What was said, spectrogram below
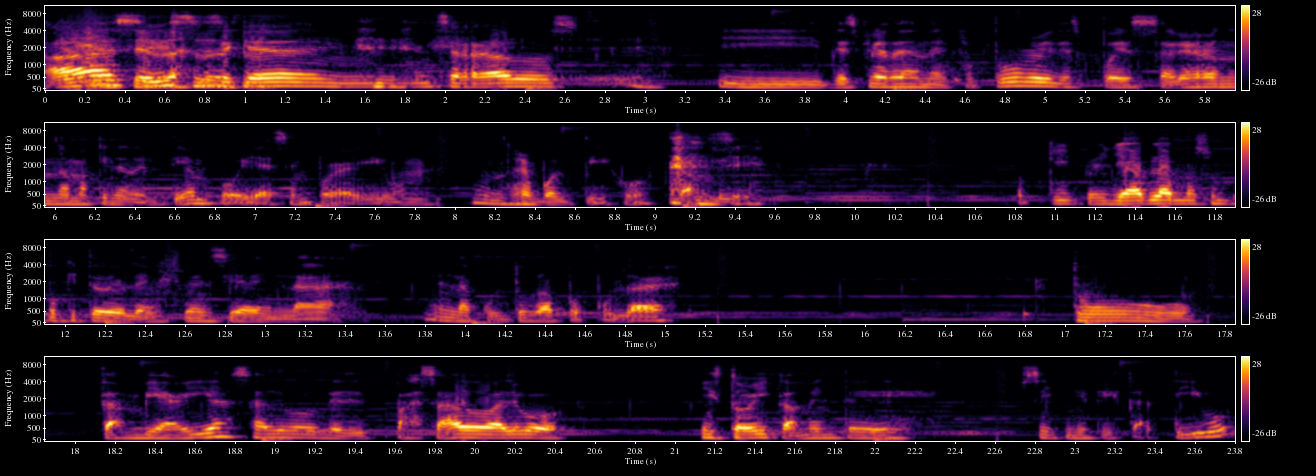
ah, sí, se quedan encerrados. Y despiertan en el futuro y después agarran una máquina del tiempo y hacen por ahí un, revoltijo también. ok, pero ya hablamos un poquito de la influencia en la, en la cultura popular. ¿Tú cambiarías algo del pasado, algo históricamente significativo?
